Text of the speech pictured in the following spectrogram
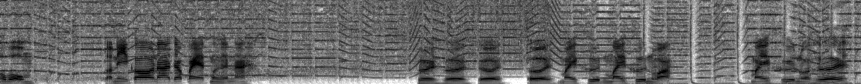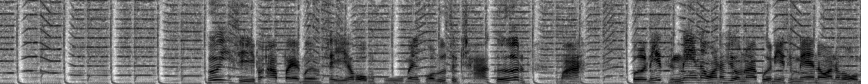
ครับผม ตอนนี้ก็น่าจะแปดหมื่นนะ เฮ้ยเฮ้ยเฮ้ยเฮ้ยไม่ขึ้นไม่ขึ้นวะไม่ขึ้นวะเฮ้ย เฮ้ยสี่อัพแปดหมื่นสี่ครับผมหูไม่ความรู้สึกช้าเกิน มา เปิดนี้ถึงแน่นอนนะผู้ชมนะ เปิดนี้ถึงแน่นอนนะผม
